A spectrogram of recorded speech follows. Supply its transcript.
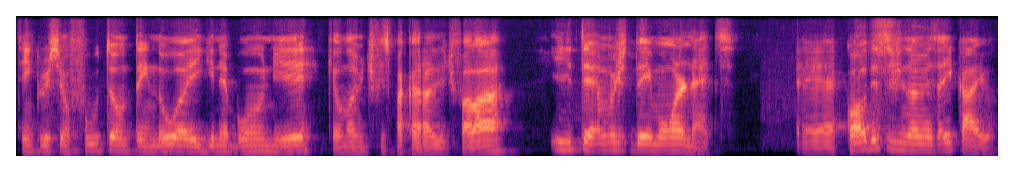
tem Christian Fulton, tem Noah Ignebonier, que é um nome difícil pra caralho de falar. E temos Damon Arnett. É, qual desses nomes aí, Caio,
